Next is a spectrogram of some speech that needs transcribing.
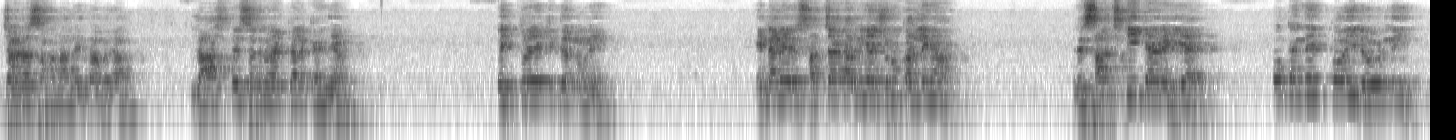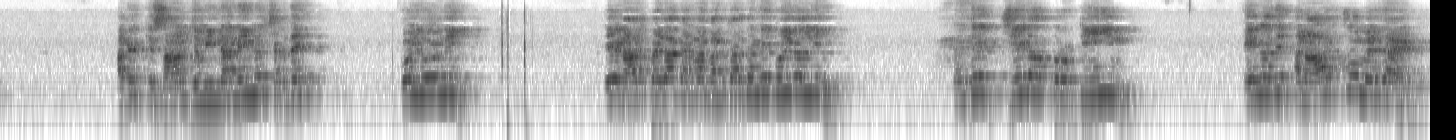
ਜ਼ਿਆਦਾ ਸਮਾਂ ਨਾ ਲੈਂਦਾ ਹੋਇਆ ਲਾਸਟ ਤੇ ਸਦਨੋਂ ਇੱਕ ਗੱਲ ਕਹਿ ਦਿਆਂ। ਇਹ ਤੁਰੇ ਕਿੱਧਰ ਨੂੰ ਨੇ? ਇਹਨਾਂ ਨੇ ਰਿਸਰਚਾਂ ਕਰਨੀਆਂ ਸ਼ੁਰੂ ਕਰ ਲਈਆਂ। ਰਿਸਰਚ ਕੀ ਕਹਿ ਰਹੀ ਹੈ? ਉਹ ਕਹਿੰਦੇ, ਕੋਈ ਲੋੜ ਨਹੀਂ। ਅਗਰ ਕਿਸਾਨ ਜ਼ਮੀਨਾਂ ਨਹੀਂ ਨਾ ਛੱਡਦੇ, ਕੋਈ ਲੋੜ ਨਹੀਂ। ਇਹ ਅਨਾਜ ਪੈਦਾ ਕਰਨਾ ਬੰਦ ਕਰ ਦੇਣਗੇ, ਕੋਈ ਗੱਲ ਨਹੀਂ। ਕਹਿੰਦੇ ਜਿਹੜਾ ਪ੍ਰੋਟੀਨ ਇਹਨਾਂ ਦੇ ਅਨਾਜ ਚੋਂ ਮਿਲਦਾ ਹੈ,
